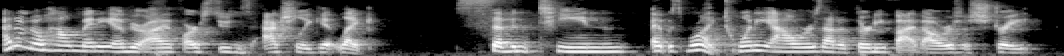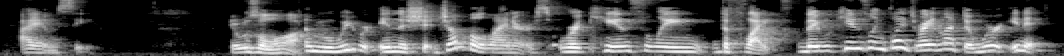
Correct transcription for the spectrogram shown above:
I don't know how many of your IFR students actually get like 17, it was more like 20 hours out of 35 hours of straight IMC. It was a lot. I mean, we were in the shit. Jumbo liners were canceling the flights. They were canceling flights right and left, and we're in it.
